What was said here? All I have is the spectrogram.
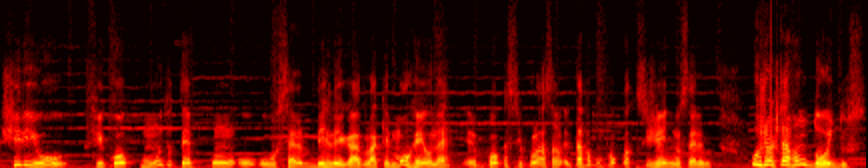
Shiryu ficou muito tempo com o, o cérebro desligado lá, que ele morreu, né? Ele- pouca circulação. Ele tava com pouco oxigênio no cérebro. Os dois estavam doidos.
